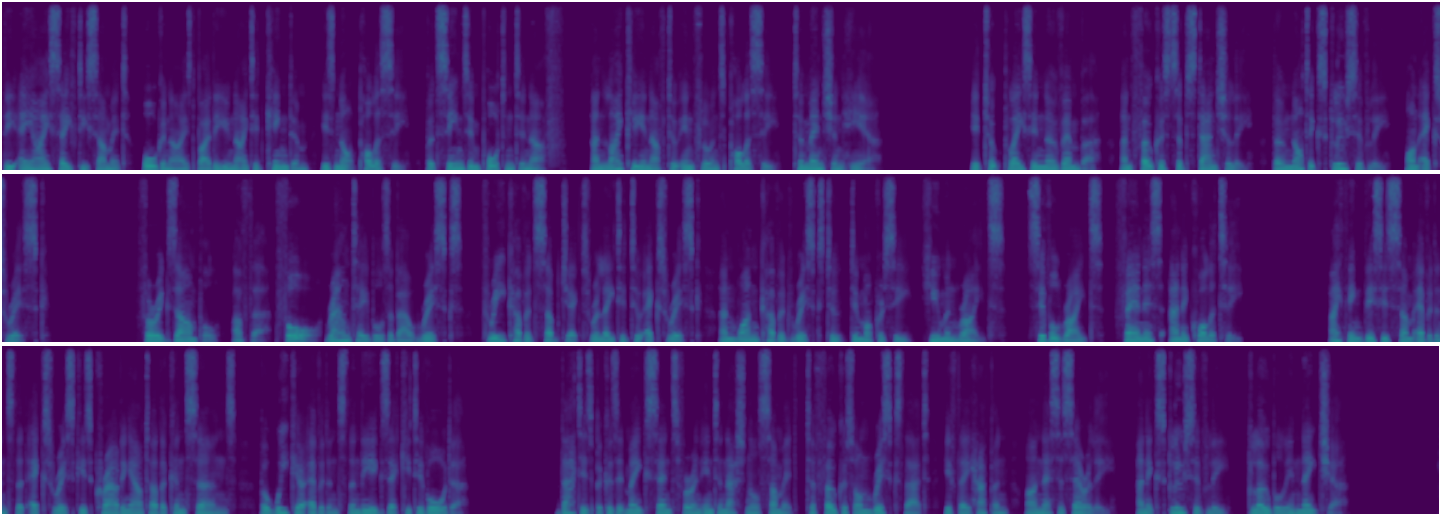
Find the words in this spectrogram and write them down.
The AI Safety Summit, organized by the United Kingdom, is not policy, but seems important enough, and likely enough to influence policy, to mention here. It took place in November, and focused substantially, though not exclusively, on X risk. For example, of the four roundtables about risks, three covered subjects related to X risk, and one covered risks to democracy, human rights, civil rights, fairness, and equality. I think this is some evidence that X risk is crowding out other concerns, but weaker evidence than the executive order. That is because it makes sense for an international summit to focus on risks that, if they happen, are necessarily, and exclusively, global in nature.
